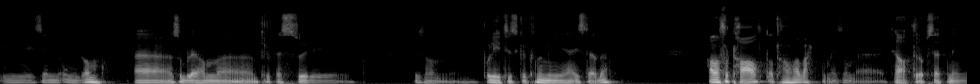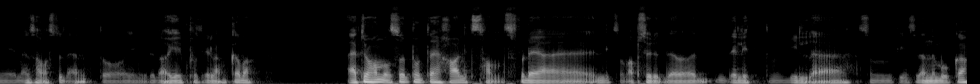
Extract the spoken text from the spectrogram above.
i sin ungdom. Eh, så ble han eh, professor i, i sånn politisk økonomi i stedet. Han har fortalt at han har vært med i sånne teateroppsetninger mens han var student og yngre dager på Sri Lanka. da. Jeg tror han også på en måte har litt sans for det litt sånn absurde og det litt ville som fins i denne boka.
